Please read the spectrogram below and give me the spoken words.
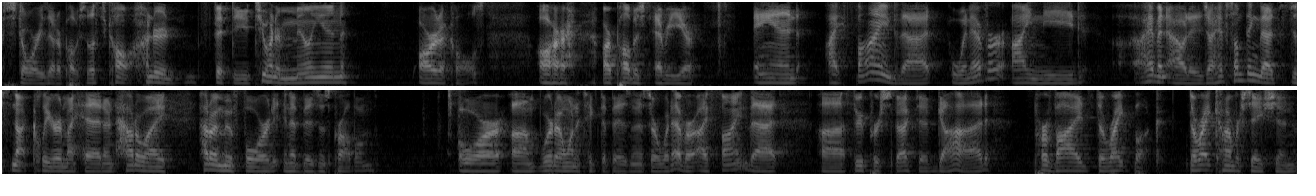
stories that are published. Let's call it 150, 200 million articles are are published every year. And I find that whenever I need I have an outage, I have something that's just not clear in my head and how do I how do I move forward in a business problem? Or um, where do I want to take the business or whatever, I find that uh, through perspective, God provides the right book the right conversation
